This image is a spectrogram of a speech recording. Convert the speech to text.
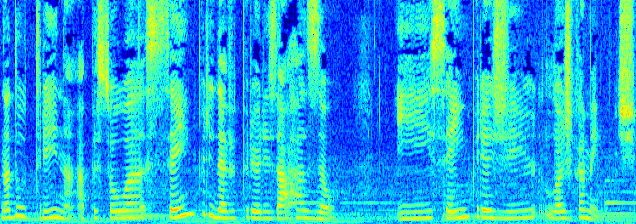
Na doutrina, a pessoa sempre deve priorizar a razão e sempre agir logicamente.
